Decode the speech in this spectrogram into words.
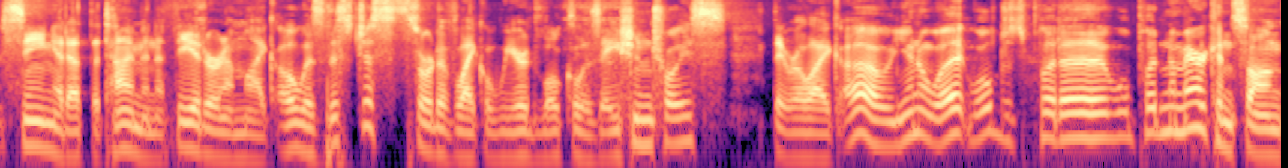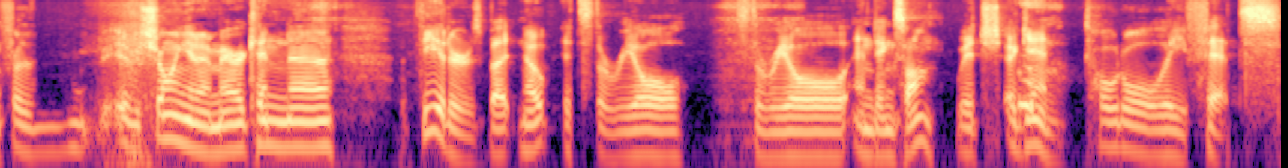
seeing it at the time in a theater and i'm like oh is this just sort of like a weird localization choice they were like oh you know what? We'll just put a we'll put an american song for it was showing in american uh, theaters. But nope it's the real it's the real ending song which again totally fits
